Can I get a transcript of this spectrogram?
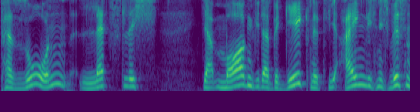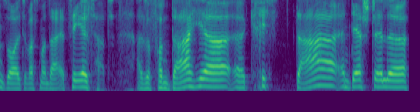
Person letztlich ja morgen wieder begegnet, die eigentlich nicht wissen sollte, was man da erzählt hat. Also von daher äh, kriegt da an der Stelle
